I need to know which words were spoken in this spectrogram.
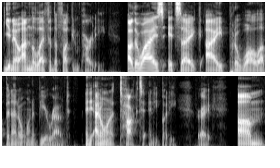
you know, I'm the life of the fucking party. Otherwise, it's like I put a wall up and I don't want to be around and I don't want to talk to anybody, right? Um,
